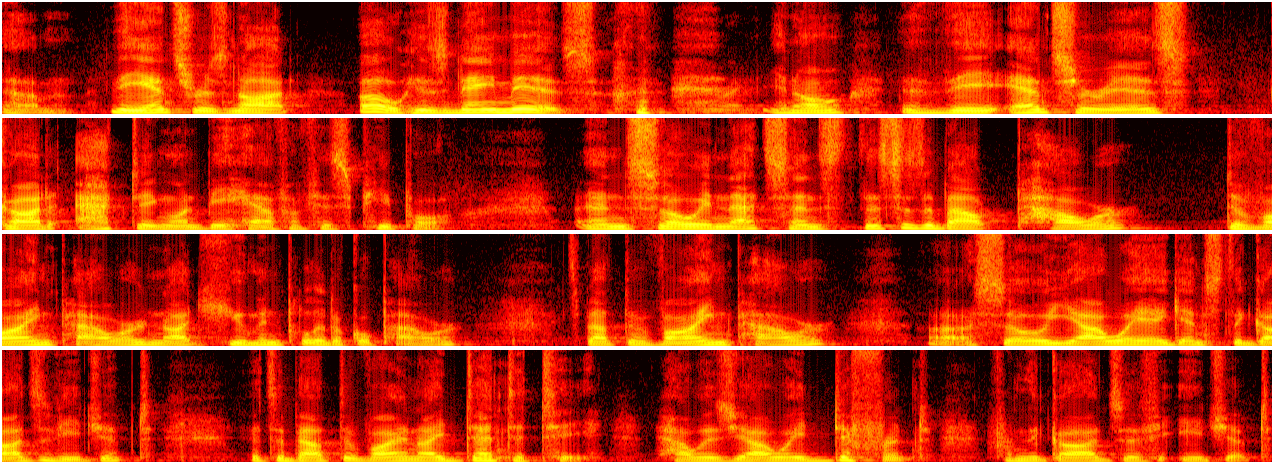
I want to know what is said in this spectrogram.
um, the answer is not, oh, his name is. right. You know, the answer is God acting on behalf of his people. And so, in that sense, this is about power, divine power, not human political power. It's about divine power. Uh, so, Yahweh against the gods of Egypt. It's about divine identity. How is Yahweh different from the gods of Egypt?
